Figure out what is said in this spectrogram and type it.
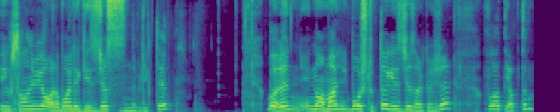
Efsane bir arabayla gezeceğiz sizinle birlikte. Böyle normal boşlukta gezeceğiz arkadaşlar flat yaptım.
